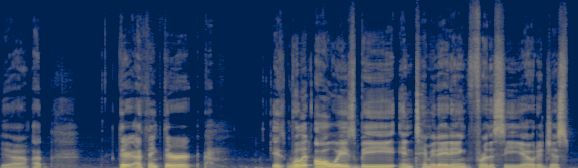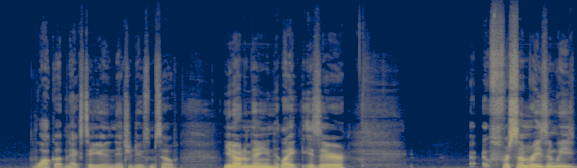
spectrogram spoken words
Yeah, I, there. I think there is will it always be intimidating for the CEO to just walk up next to you and introduce himself? You know what I mean? Like, is there for some reason we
